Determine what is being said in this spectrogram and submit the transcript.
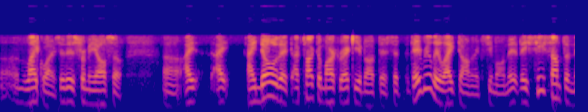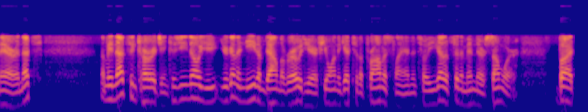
Uh, likewise, it is for me also. Uh, I I I know that I've talked to Mark Recchi about this. That they really like Dominik Simon. They they see something there, and that's I mean, that's encouraging because you know you, you're going to need them down the road here if you want to get to the promised land, and so you got to fit them in there somewhere. But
